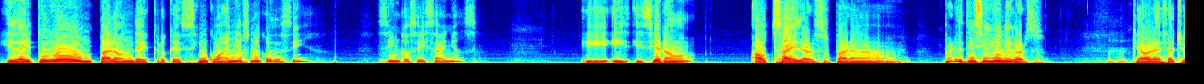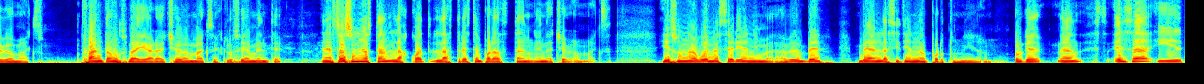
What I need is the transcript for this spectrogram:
y de ahí tuvo un parón de creo que cinco años, una cosa así. Cinco o seis años. Y, y hicieron Outsiders para, para DC Universe, que ahora es HBO Max. Phantoms va a llegar a HBO Max exclusivamente. En Estados Unidos están las cuatro, las tres temporadas están en HBO Max. Y es una buena serie animada. Ve, ve- si tienen oportunidad. Porque es- esa y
